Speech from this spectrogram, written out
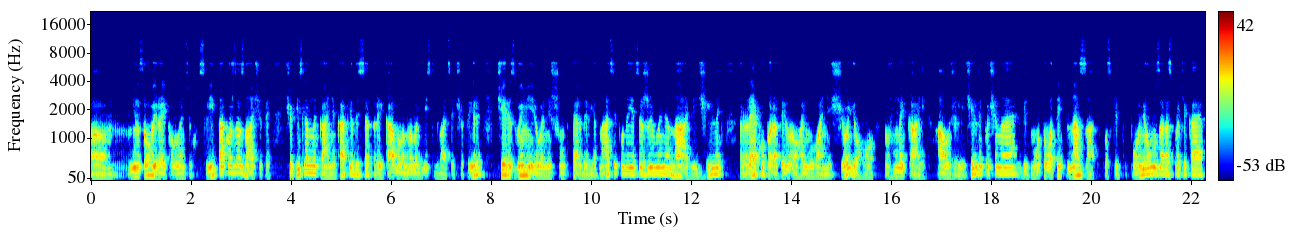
е, мінусовий рейковий ланцюг. Слід також зазначити, що після вмикання К53 кабелем номер 224 через вимірювальний шунт Р19 подається живлення на лічильник рекуперативного гальмування, що його вмикає. А отже, лічильник починає відмотувати назад, оскільки по ньому зараз протікає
